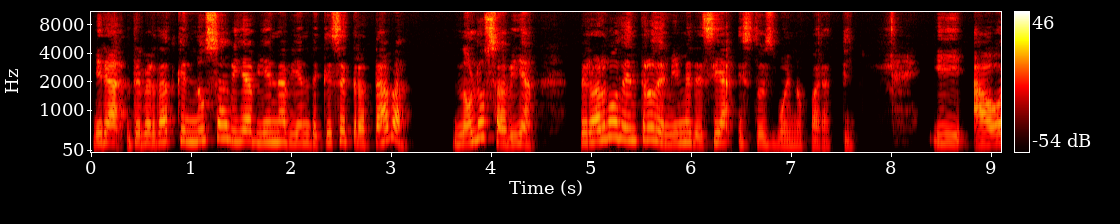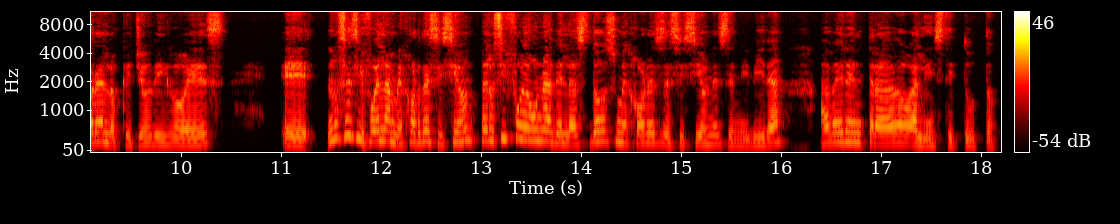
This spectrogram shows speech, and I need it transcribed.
Mira, de verdad que no sabía bien a bien de qué se trataba. No lo sabía, pero algo dentro de mí me decía, esto es bueno para ti. Y ahora lo que yo digo es, eh, no sé si fue la mejor decisión, pero sí fue una de las dos mejores decisiones de mi vida haber entrado al instituto.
